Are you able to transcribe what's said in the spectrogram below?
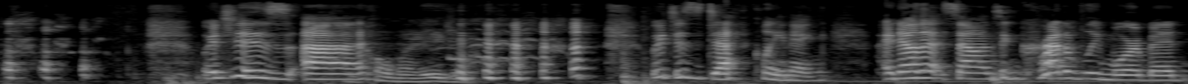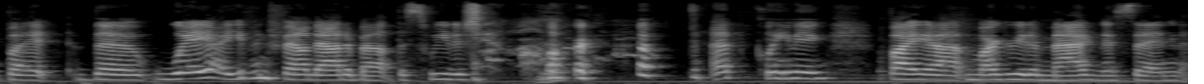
which is, uh, call my agent. which is death cleaning. I know that sounds incredibly morbid, but the way I even found out about the Swedish art of death cleaning by uh, Margareta Magnusson,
